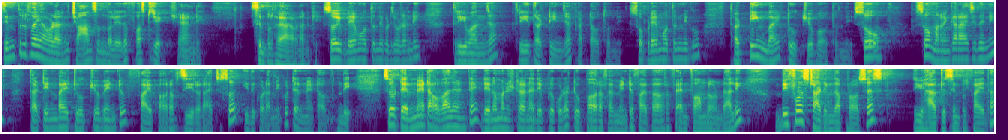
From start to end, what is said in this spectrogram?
సింప్లిఫై అవ్వడానికి ఛాన్స్ ఉందో లేదో ఫస్ట్ చెక్ చేయండి. సింప్లిఫై అవ్వడానికి. సో ఇప్పుడు ఏమవుతుంది ఇక్కడ చూడండి. త్రీ వన్ జా త్రీ థర్టీన్ జా కట్ అవుతుంది. సో ఇప్పుడు ఏమవుతుంది మీకు? థర్టీన్ బై టూ క్యూబ్ అవుతుంది. సో సో మనం ఇంకా రాయొచ్చు దీన్ని. Thirteen by two cube into five power of zero రాయొచ్చు. సో ఇది కూడా మీకు టెర్మినేట్ అవుతుంది. సో టెర్మినేట్ అవ్వాలి అంటే డెనోమినేటర్ అనేది ఎప్పుడు కూడా two power of M into five power of N ఫామ్లో ఉండాలి. Before starting the process you have to simplify the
